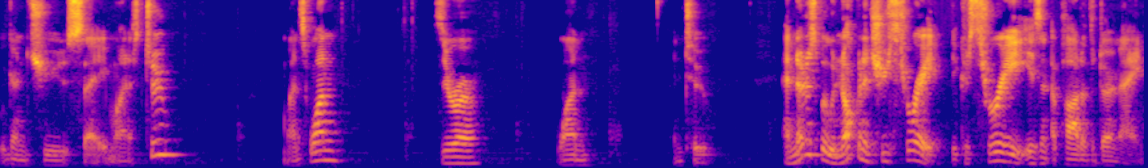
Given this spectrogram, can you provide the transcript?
we're going to choose, say, minus 2, minus 1, 0, 1, and 2. And notice we're not going to choose 3 because 3 isn't a part of the domain.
